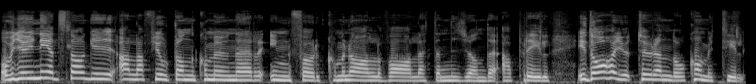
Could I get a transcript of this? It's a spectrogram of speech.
Och vi gör ju nedslag i alla 14 kommuner inför kommunalvalet den 9 april. Idag har ju turen då kommit till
